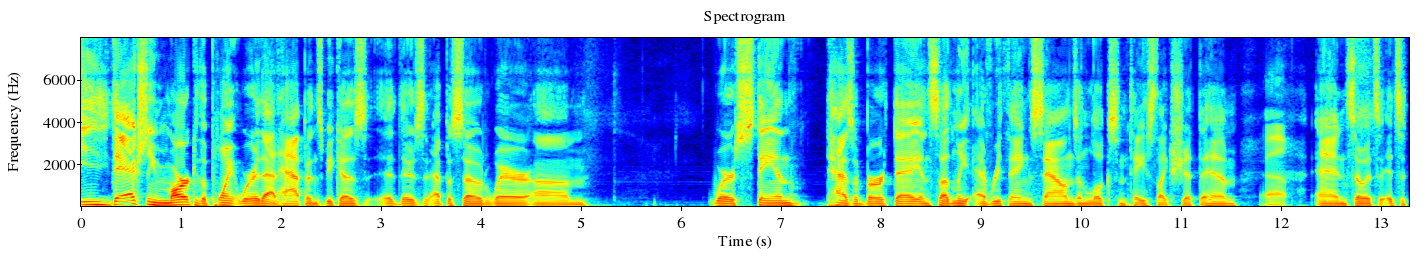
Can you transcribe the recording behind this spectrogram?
y- they actually mark the point where that happens because uh, there's an episode where um where Stan has a birthday and suddenly everything sounds and looks and tastes like shit to him. Yeah. And so it's it's a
